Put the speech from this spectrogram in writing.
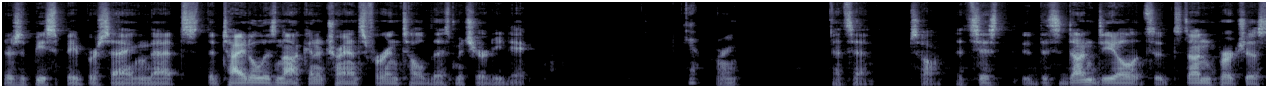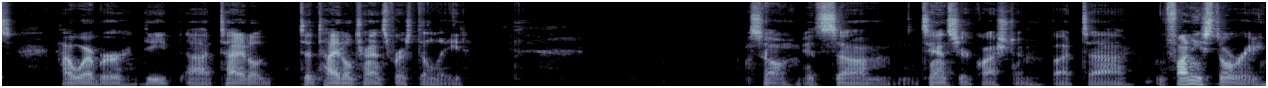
there's a piece of paper saying that the title is not going to transfer until this maturity date. Yeah. Right. That's it. So it's just it's a done deal. It's it's done purchase. However, the uh, title the title transfer is delayed. So it's um to answer your question, but uh, funny story.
